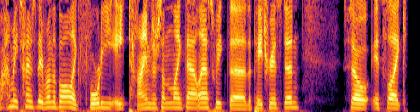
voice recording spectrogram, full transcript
How many times did they run the ball? Like 48 times or something like that last week, the, the Patriots did. So it's like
